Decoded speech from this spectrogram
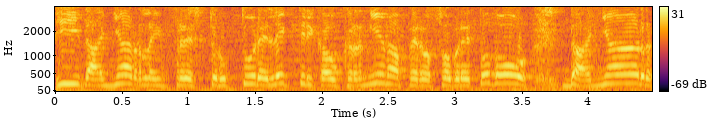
y dañar la infraestructura eléctrica ucraniana, pero sobre todo dañar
